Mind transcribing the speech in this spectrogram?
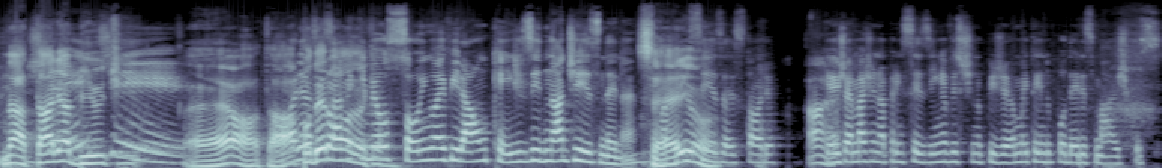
Natália Beauty. É, ó, tá Olha, poderosa. você sabe que aqui, meu ó. sonho é virar um case na Disney, né? Sério? Uma princesa, a história. Ah, E aí é? já imagina a princesinha vestindo pijama e tendo poderes mágicos.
